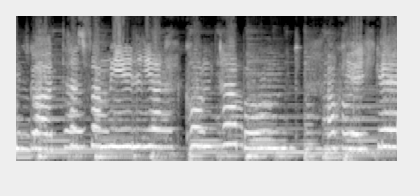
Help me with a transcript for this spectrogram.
Sind Gottes Familie, kunterbunt, auch ich gehöre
